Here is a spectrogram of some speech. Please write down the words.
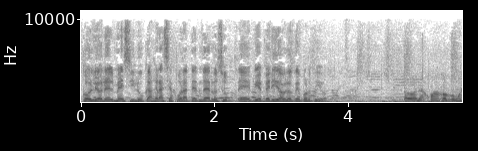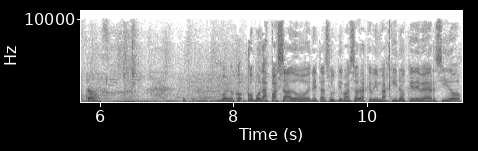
con Leonel Messi. Lucas, gracias por atendernos, un- eh, bienvenido a Blog Deportivo. Hola Juanjo, ¿cómo estás? Bueno, ¿cómo lo has pasado en estas últimas horas? Que me imagino que debe haber sido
